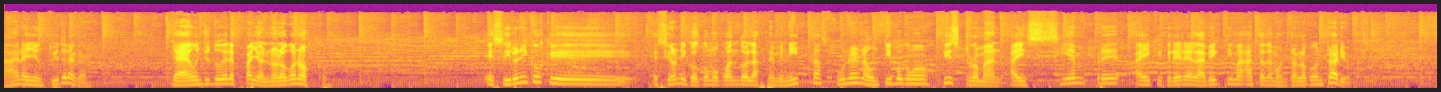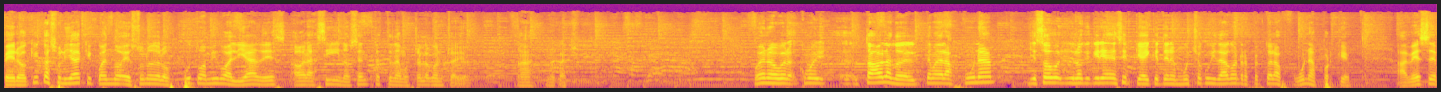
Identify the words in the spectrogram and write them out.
Ah, hay un Twitter acá. Ya, es un youtuber español, no lo conozco. Es irónico que. Es irónico como cuando las feministas unen a un tipo como Fistroman. Hay siempre hay que creer en la víctima hasta demostrar lo contrario. Pero qué casualidad que cuando es uno de los putos amigos aliados, ahora sí, inocentes, te demuestra lo contrario. Ah, lo cacho. Bueno, como estaba hablando del tema de las funas, y eso es lo que quería decir, que hay que tener mucho cuidado con respecto a las funas, porque a veces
